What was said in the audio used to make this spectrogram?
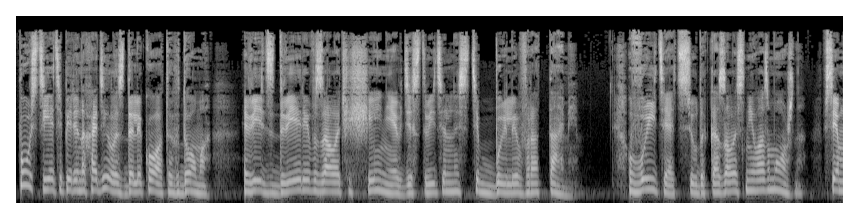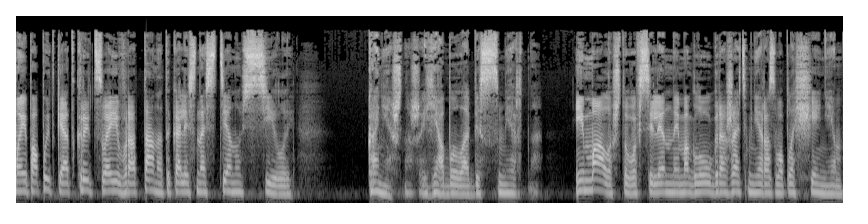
Пусть я теперь и находилась далеко от их дома, ведь двери в зал очищения в действительности были вратами. Выйти отсюда казалось невозможно. Все мои попытки открыть свои врата натыкались на стену с силой — Конечно же, я была бессмертна. И мало что во Вселенной могло угрожать мне развоплощением.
